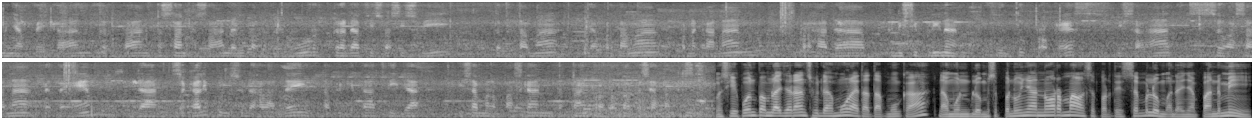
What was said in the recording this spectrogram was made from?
menyampaikan tentang pesan-pesan dari Pak Gubernur terhadap siswa-siswi, terutama yang pertama penekanan terhadap kedisiplinan untuk prokes di saat suasana PTM dan sekalipun sudah landai tapi kita tidak bisa melepaskan tentang protokol kesehatan tersebut. Meskipun pembelajaran sudah mulai tatap muka, namun belum sepenuhnya normal seperti sebelum adanya pandemi.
